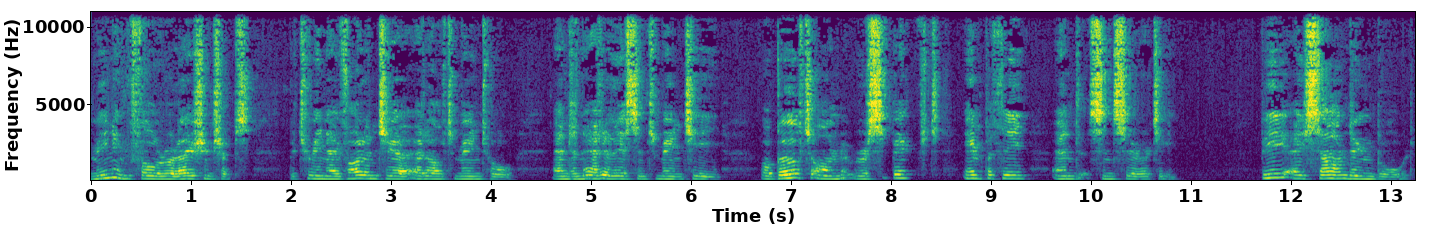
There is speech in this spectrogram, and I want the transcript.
Meaningful relationships between a volunteer adult mentor and an adolescent mentee are built on respect, empathy, and sincerity. Be a sounding board.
